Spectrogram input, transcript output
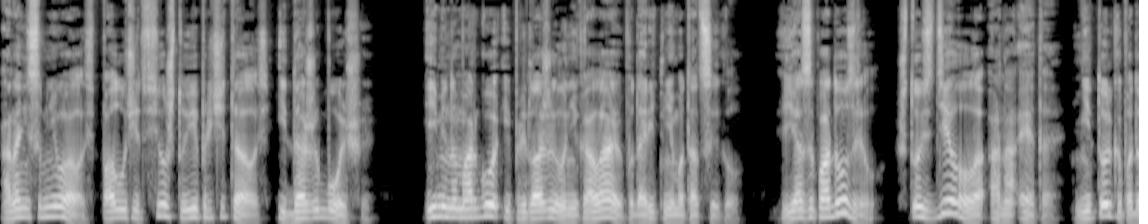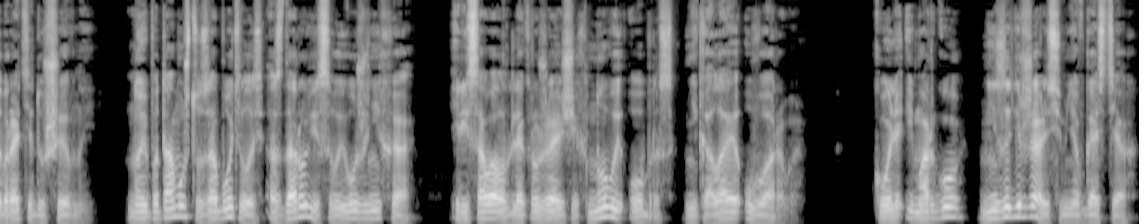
Она не сомневалась, получит все, что ей причиталось, и даже больше. Именно Марго и предложила Николаю подарить мне мотоцикл. Я заподозрил, что сделала она это не только по доброте душевной, но и потому, что заботилась о здоровье своего жениха и рисовала для окружающих новый образ Николая Уварова. Коля и Марго не задержались у меня в гостях.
